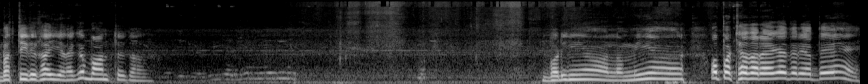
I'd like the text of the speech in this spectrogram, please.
ਬੱਤੀ ਦਿਖਾਈ ਜਾਂਦਾ ਕਿ ਬੰਦ ਤੇ ਤਾਂ। ਬੜੀਆਂ ਲੰਮੀਆਂ। ਉਹ ਪੱਠੇ ਤਾਂ ਰਹਿ ਗਏ ਤੇਰੇ ਅੱਧੇ।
